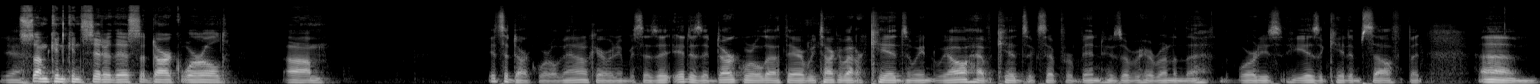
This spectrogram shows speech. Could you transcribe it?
Yeah, some can consider this a dark world. Um, it's a dark world, man. I don't care what anybody says. It, it is a dark world out there. We talk about our kids, and we we all have kids except for Ben, who's over here running the, the board. He's he is a kid himself, but um,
